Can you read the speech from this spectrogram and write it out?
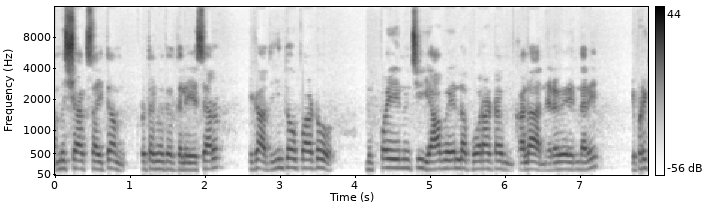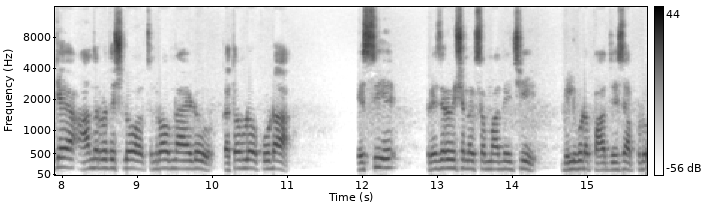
అమిత్ షాకు సైతం కృతజ్ఞతలు తెలియజేశారు. ఇక దీంతో పాటు ముప్పై నుంచి యాభై ఏళ్ళ పోరాటం కళ నెరవేరిందని ఇప్పటికే ఆంధ్రప్రదేశ్లో చంద్రబాబు నాయుడు గతంలో కూడా ఎస్సీ రిజర్వేషన్లకు సంబంధించి బిల్లు కూడా పాస్ చేసి అప్పుడు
